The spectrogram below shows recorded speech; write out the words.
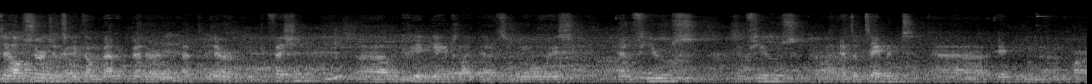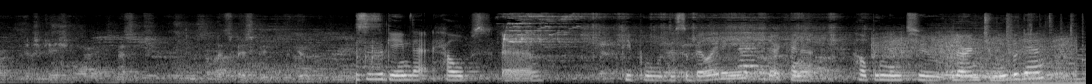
to help surgeons become better, better at their profession. Uh, we create games like that, so we always infuse, infuse uh, entertainment uh, in uh, our educational message. That's basically what we do. This is a game that helps uh, people with disability. They're kind of helping them to learn to move again.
